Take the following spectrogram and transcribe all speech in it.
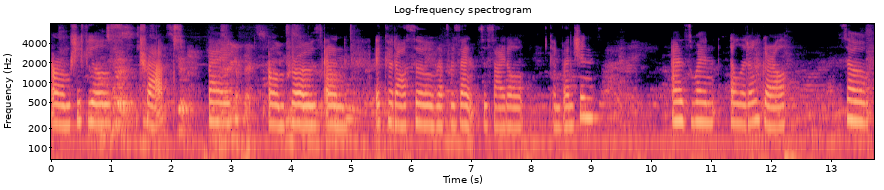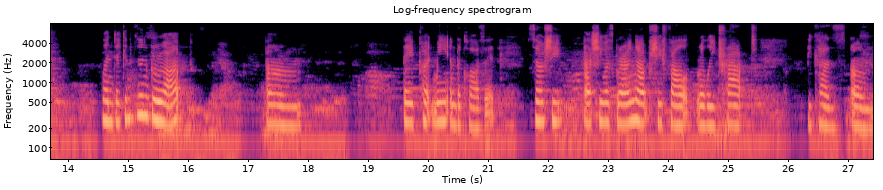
um, she feels trapped by um, prose, and it could also represent societal conventions. As when a little girl, so when Dickinson grew up, um, they put me in the closet. So she, as she was growing up, she felt really trapped because um,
